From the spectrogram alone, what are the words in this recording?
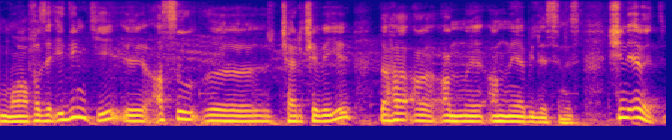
muhafaza edin ki e, asıl e, çerçeveyi daha a- anlay- anlayabilirsiniz. Şimdi evet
